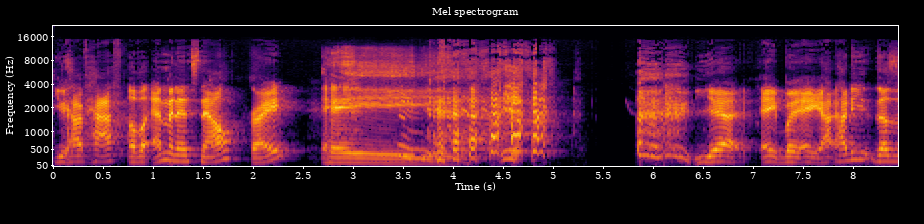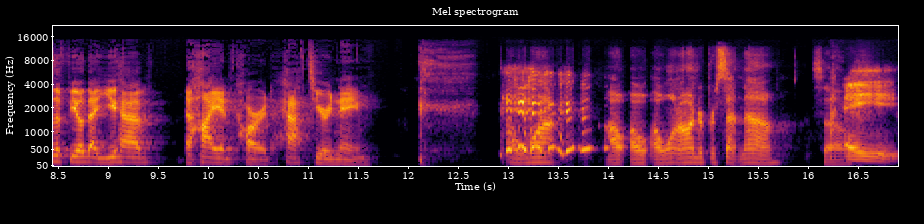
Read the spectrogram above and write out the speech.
You have half of an eminence now, right? Hey. yeah. Hey, but hey, how, how do you does it feel that you have a high end card half to your name? I want I, I, I want 100 percent now. So hey,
